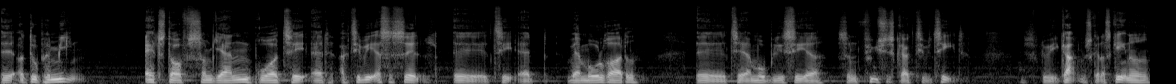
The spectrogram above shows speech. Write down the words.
Øh, og dopamin er et stof, som hjernen bruger til at aktivere sig selv, øh, til at være målrettet, øh, til at mobilisere sådan fysisk aktivitet. Nu skal vi i gang, nu skal der ske noget.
